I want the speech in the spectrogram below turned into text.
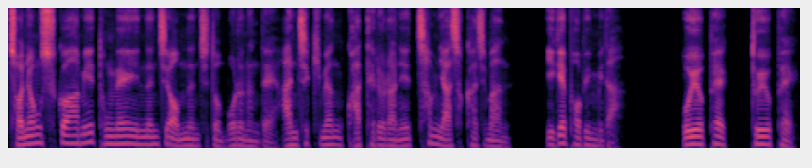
전용 수거함이 동네에 있는지 없는지도 모르는데 안 지키면 과태료라니 참 야속하지만 이게 법입니다. 우유팩, 두유팩,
